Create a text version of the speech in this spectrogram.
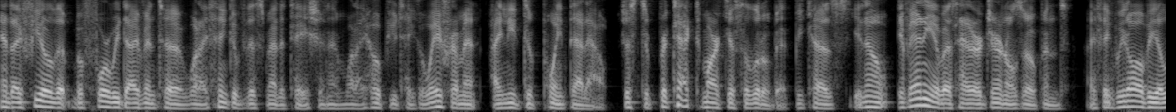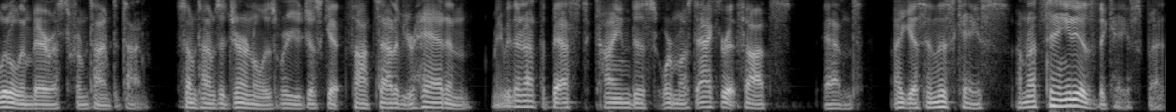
And I feel that before we dive into what I think of this meditation and what I hope you take away from it, I need to point that out just to protect Marcus a little bit because, you know, if any of us had our journals opened, I think we'd all be a little embarrassed from time to time. Sometimes a journal is where you just get thoughts out of your head and maybe they're not the best, kindest, or most accurate thoughts. And I guess in this case, I'm not saying it is the case, but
